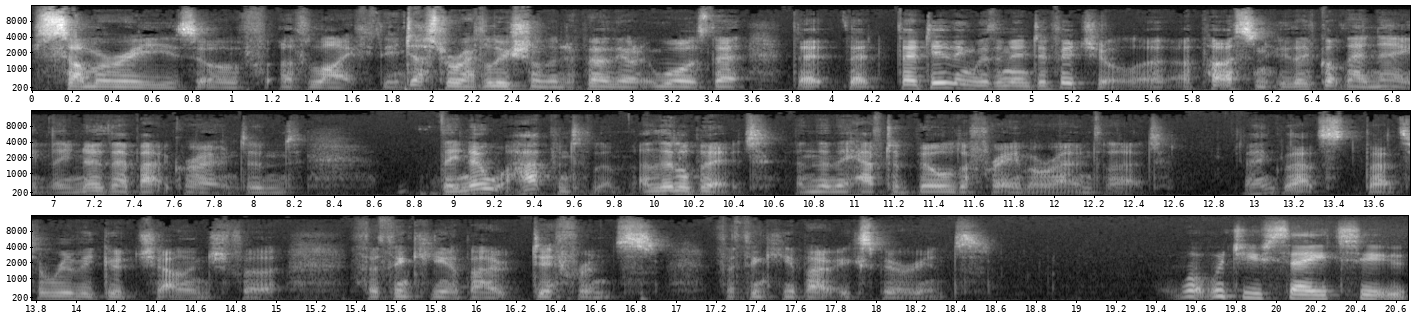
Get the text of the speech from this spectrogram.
summaries of, of life, the Industrial Revolution or the Napoleonic Wars, they're, they're, they're, dealing with an individual, a, a, person who they've got their name, they know their background, and they know what happened to them a little bit, and then they have to build a frame around that. I think that's, that's a really good challenge for, for thinking about difference, for thinking about experience. What would you say to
